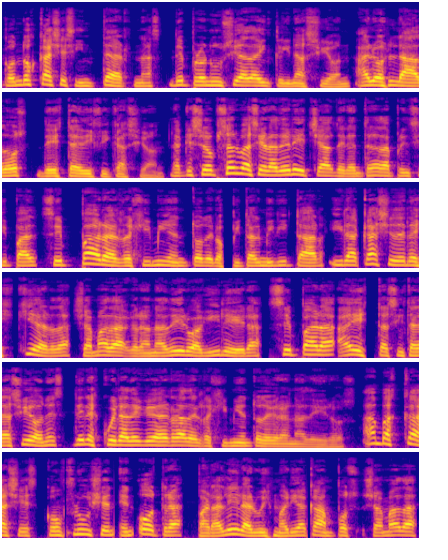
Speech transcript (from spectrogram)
con dos calles internas de pronunciada inclinación a los lados de esta edificación. La que se observa hacia la derecha de la entrada principal separa el regimiento del hospital militar y la calle de la izquierda, llamada Granadero Aguilera, separa a estas instalaciones de la escuela de guerra del regimiento de granaderos. Ambas calles confluyen en otra paralela Luis María Campos llamada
